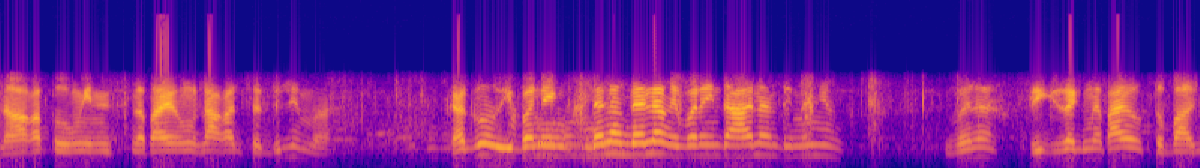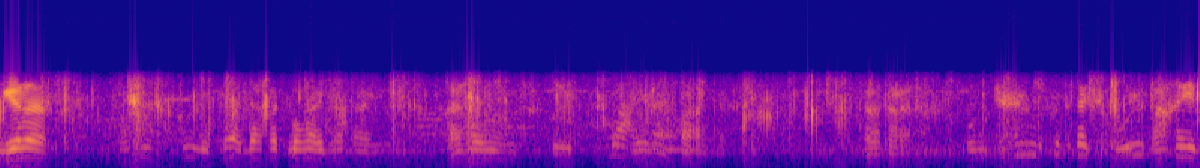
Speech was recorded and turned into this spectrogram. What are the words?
Nakaka 2 minutes na tayong lakad sa dilim ah. Gago, iba na yung, dalang, dalang, iba na yung daanan, tingnan nyo. Iba na, zigzag na tayo, to Baguio na. Kaya dapat buhay na tayo. Ano yung Ayun na, paan. Tara, tara na. Diyan, likod sa school. Bakit?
